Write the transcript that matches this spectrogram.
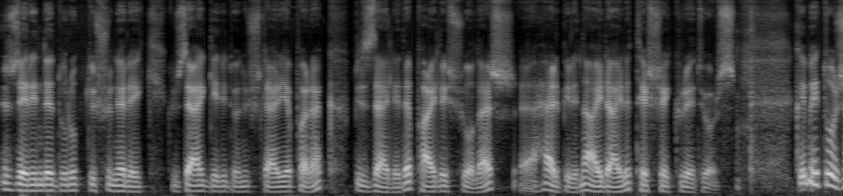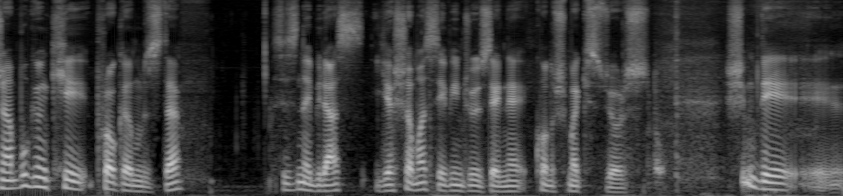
üzerinde durup düşünerek, güzel geri dönüşler yaparak bizlerle de paylaşıyorlar. E, her birine ayrı ayrı teşekkür ediyoruz. Kıymetli hocam, bugünkü programımızda sizinle biraz yaşama sevinci üzerine konuşmak istiyoruz. Şimdi e,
